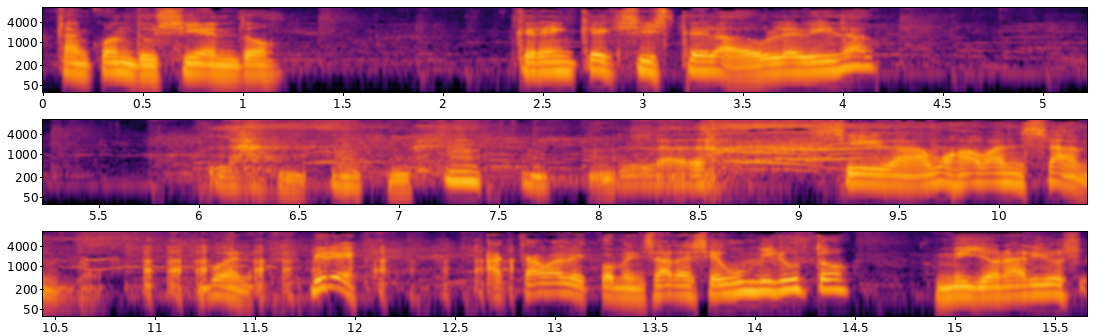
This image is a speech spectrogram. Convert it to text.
están conduciendo creen que existe la doble vida. La- Sigamos avanzando. Bueno, mire, acaba de comenzar hace un minuto Millonarios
